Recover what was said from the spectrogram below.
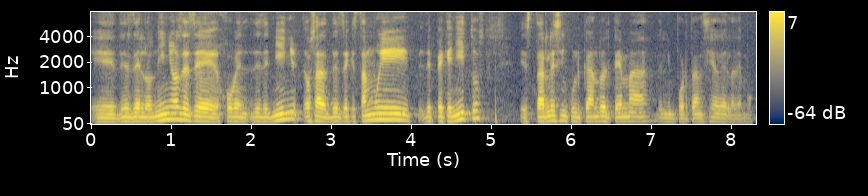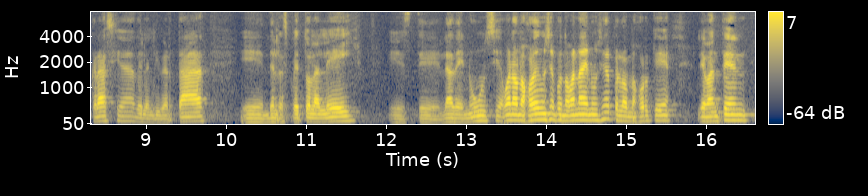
eh, desde los niños, desde joven, desde niños, o sea, desde que están muy de pequeñitos, estarles inculcando el tema de la importancia de la democracia, de la libertad, eh, del respeto a la ley, este, la denuncia. Bueno, a lo mejor denuncian, pues no van a denunciar, pero a lo mejor que levanten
